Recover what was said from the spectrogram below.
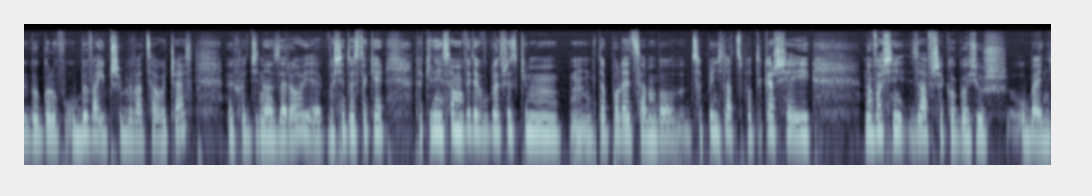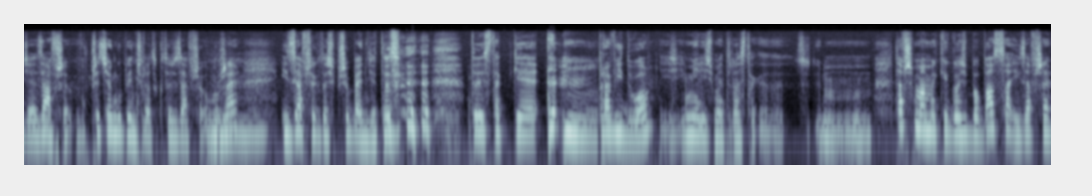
y, gogolów ubywa i przybywa cały czas. Wychodzi na zero. I Jak właśnie to jest takie, takie niesamowite, w ogóle wszystkim mm, to polecam, bo co pięć lat spotykasz się i no właśnie zawsze kogoś już ubędzie, zawsze. W przeciągu pięciu lat ktoś zawsze umrze Mhm. i zawsze ktoś przybędzie. To jest, to jest takie prawidło. I mieliśmy teraz tak, mm, zawsze mamy jakiegoś bobasa i zawsze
